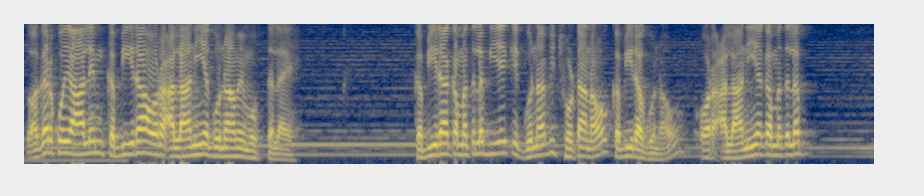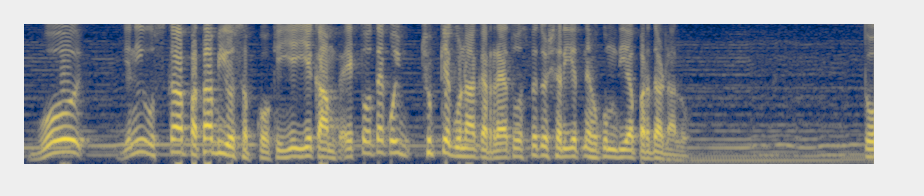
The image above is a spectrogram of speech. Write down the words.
तो अगर कोई आलिम कबीरा और अलानिया गुनाह में मुबतला है, कबीरा का मतलब ये कि गुना भी छोटा ना हो, कबीरा गुना हो, और अलानिया का मतलब वो यानी उसका पता भी हो सबको कि ये ये काम एक तो होता है कोई छुप के गुनाह कर रहा है तो उस पर तो शरीयत ने हुक्म दिया, पर्दा डालो। तो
